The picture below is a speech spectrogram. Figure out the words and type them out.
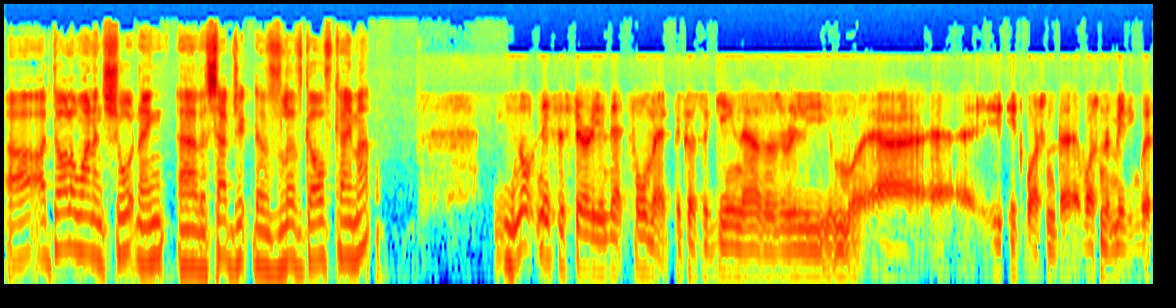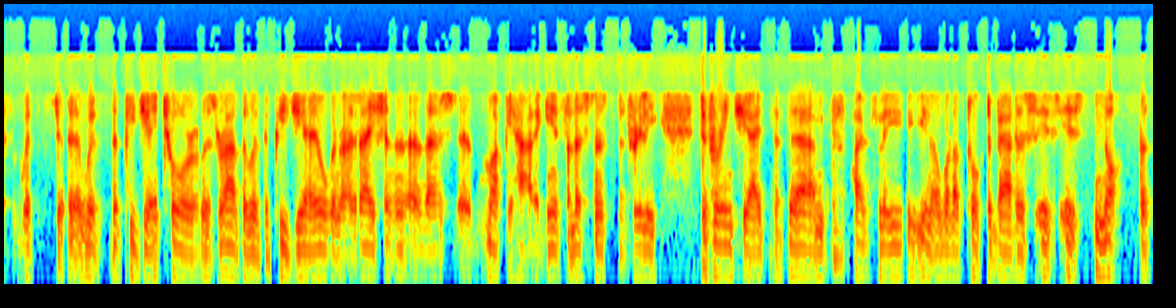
Uh, a dollar one in shortening, the subject of LIV Golf came up. Not necessarily in that format, because again, ours is really it wasn't a, it wasn't a meeting with with with the PGA Tour. It was rather with the PGA organisation, and those uh, might be hard again for listeners to really differentiate. But um, hopefully, you know what I've talked about is is, is not that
